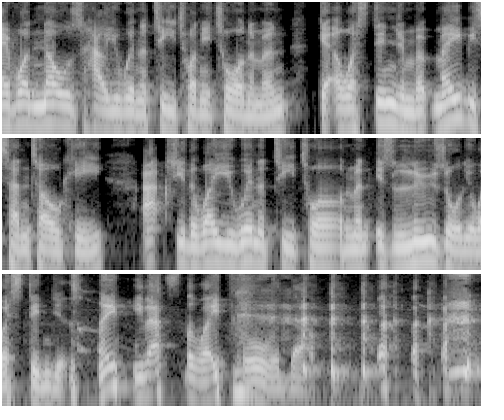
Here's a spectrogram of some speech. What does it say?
everyone knows how you win a T20 tournament, get a West Indian, but maybe Santokie, actually the way you win a T tournament is lose all your West Indians. maybe that's the way forward now.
